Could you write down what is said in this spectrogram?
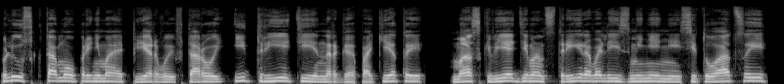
Плюс к тому, принимая первый, второй и третий энергопакеты, Москве демонстрировали изменение ситуации,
